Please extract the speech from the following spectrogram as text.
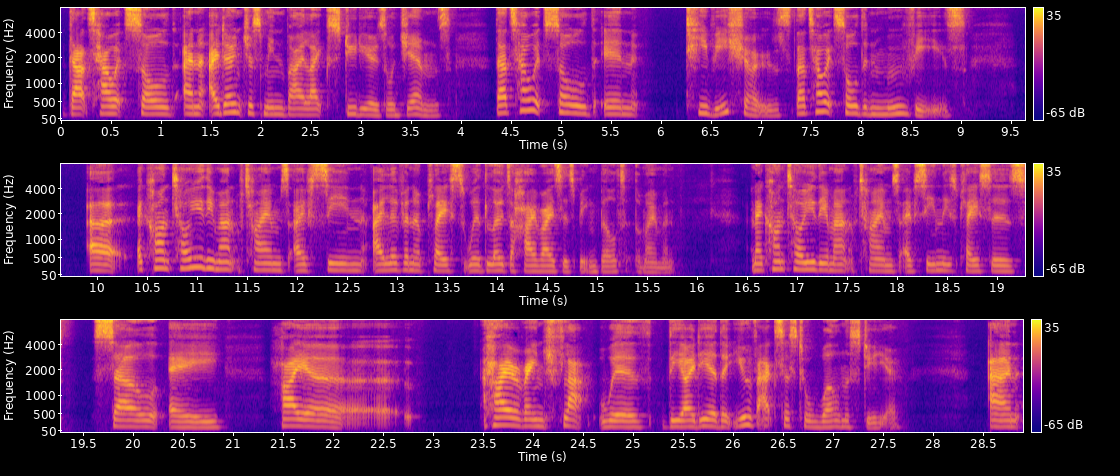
That's how it's sold. And I don't just mean by like studios or gyms, that's how it's sold in TV shows. That's how it's sold in movies. Uh, I can't tell you the amount of times I've seen. I live in a place with loads of high rises being built at the moment. And I can't tell you the amount of times I've seen these places sell a higher higher range flat with the idea that you have access to a wellness studio. And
